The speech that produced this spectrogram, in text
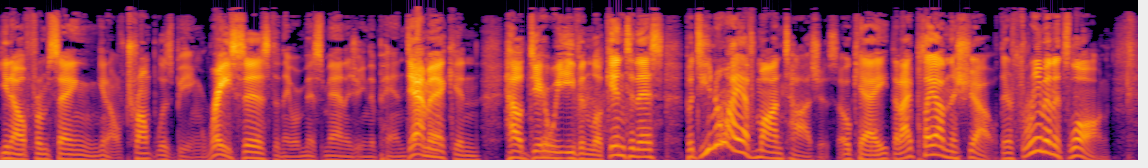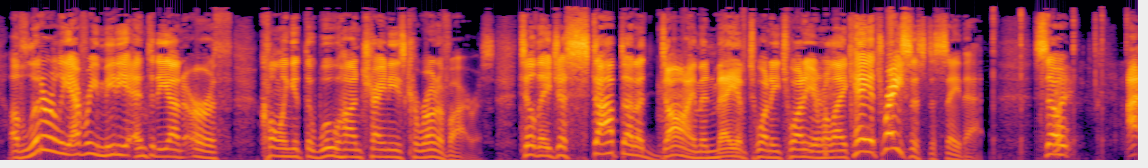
you know, from saying, you know, Trump was being racist and they were mismanaging the pandemic and how dare we even look into this. But do you know I have montages, okay, that I play on the show? They're three minutes long of literally every media entity on earth calling it the Wuhan Chinese coronavirus till they just stopped on a dime in May of 2020 and were like, hey, it's racist to say that. So. I,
